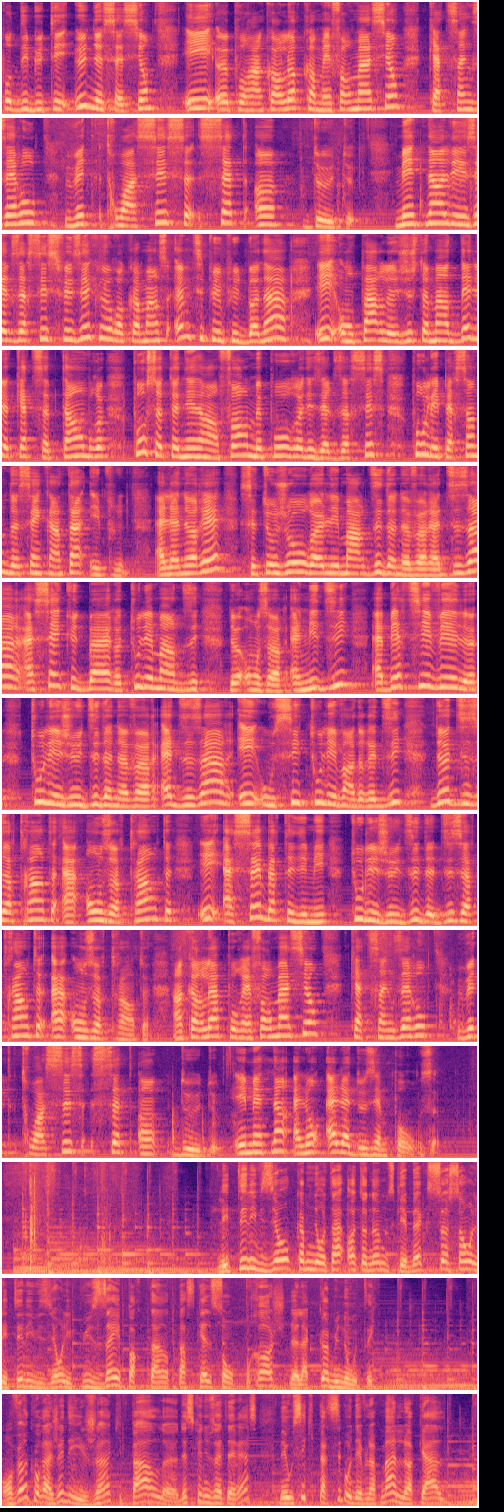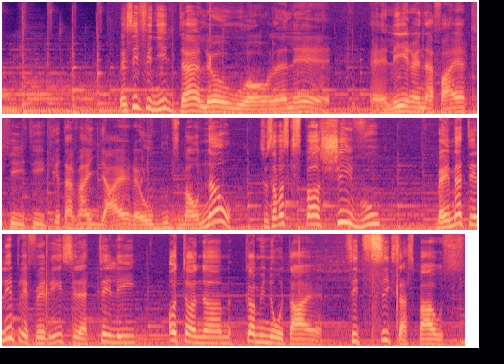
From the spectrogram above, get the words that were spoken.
pour débuter une session et euh, pour encore là comme information 450 836 7122. Maintenant, les exercices physiques recommencent un petit peu plus de bonheur et on parle justement dès le 4 septembre pour se tenir en forme pour des exercices pour les personnes de 50 ans et plus. À la c'est toujours les mardis de 9h à 10h, à Saint-Cuthbert tous les mardis de 11h à midi, à Berthierville tous les jeudis de 9h à 10h et aussi tous les vendredis de 10h30 à 11h30 et à Saint-Barthélemy tous les jeudis de 10h30 à 11h30. Encore là pour information, 450 8 6 7 1 2 2. Et maintenant, allons à la deuxième pause. Les télévisions communautaires autonomes du Québec, ce sont les télévisions les plus importantes parce qu'elles sont proches de la communauté. On veut encourager des gens qui parlent de ce qui nous intéresse, mais aussi qui participent au développement local. Mais c'est fini le temps là, où on allait euh, lire une affaire qui a été écrite avant hier euh, au bout du monde. Non! Tu veux savoir ce qui se passe chez vous? Bien, ma télé préférée, c'est la télé autonome, communautaire. C'est ici que ça se passe.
